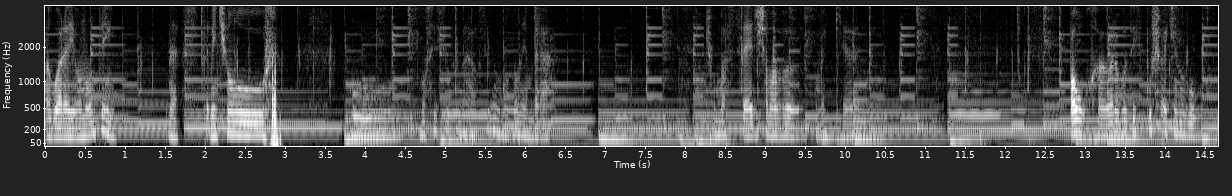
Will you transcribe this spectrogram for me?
Agora eu não tenho. Né? Também tinha o. O. Não sei se eu. Ah, vocês não vão lembrar. Tinha uma série chamava. Como é que era? Porra, agora eu vou ter que puxar aqui no Google.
